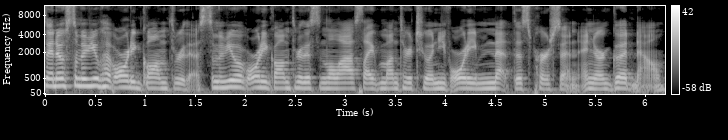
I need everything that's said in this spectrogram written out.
I know some of you have already gone through this. Some of you have already gone through this in the last like month or two, and you've already met this person and you're good now.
